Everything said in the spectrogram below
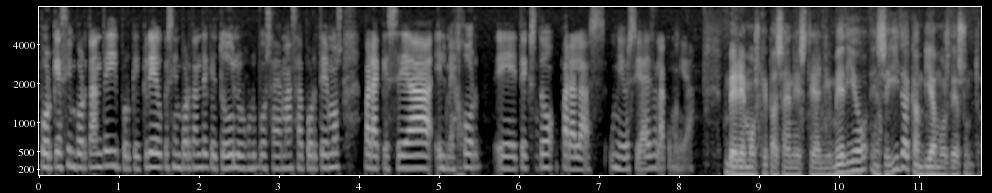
porque es importante y porque creo que es importante que todos los grupos además aportemos para que sea el mejor eh, texto para las universidades de la comunidad. Veremos qué pasa en este año y medio. Enseguida cambiamos de asunto.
